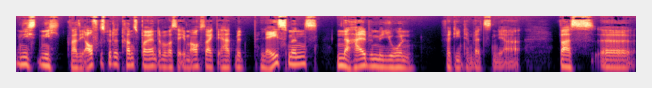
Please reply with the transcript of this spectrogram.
nicht, nicht quasi aufgesplittet transparent, aber was er eben auch sagt, er hat mit Placements eine halbe Million verdient im letzten Jahr. Was, äh, ja,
